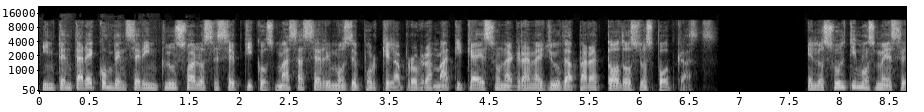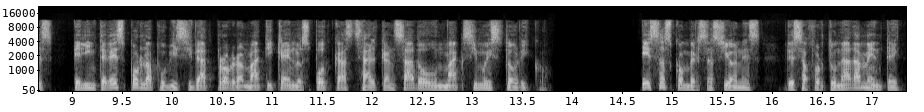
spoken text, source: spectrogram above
intentaré convencer incluso a los escépticos más acérrimos de por qué la programática es una gran ayuda para todos los podcasts. En los últimos meses, el interés por la publicidad programática en los podcasts ha alcanzado un máximo histórico. Esas conversaciones, desafortunadamente,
